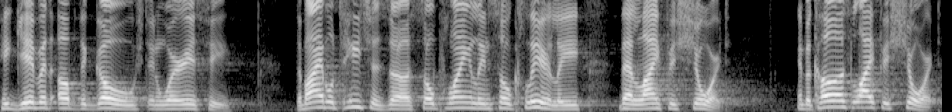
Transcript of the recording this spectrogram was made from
he giveth up the ghost, and where is he? The Bible teaches us so plainly and so clearly that life is short. And because life is short,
